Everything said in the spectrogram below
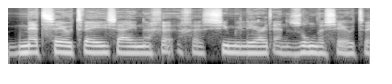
met CO2 zijn ge gesimuleerd en zonder CO2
